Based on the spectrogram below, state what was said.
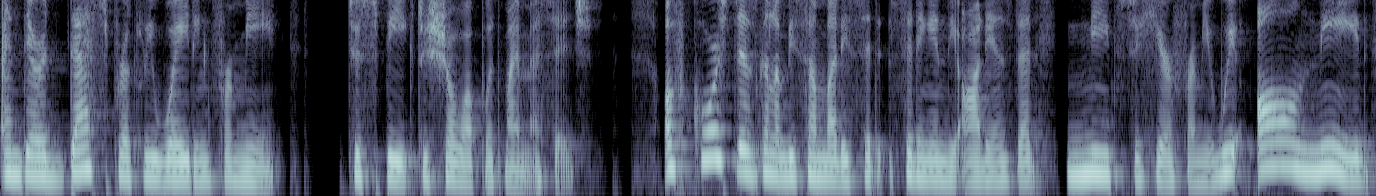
and they're desperately waiting for me to speak, to show up with my message. Of course, there's going to be somebody sit, sitting in the audience that needs to hear from you. We all need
